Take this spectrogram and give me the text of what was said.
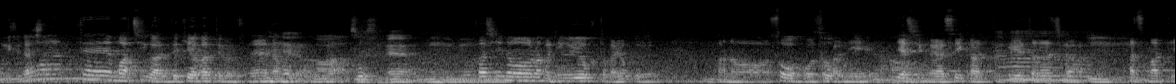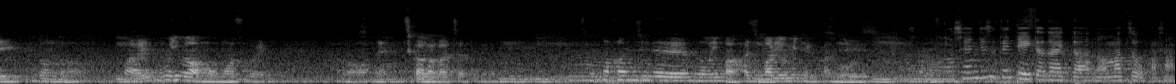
お店出したこうやって街が出来上がってるんですね。なんか。まあそうですね、うん。昔のなんかニューヨークとかよくあの双方とかに家賃が安いからってクリエイターたちがうん。集まってどんどんまあ、もう今はもうものすごいあの、ね、地価が上がっちゃったけど、そんな感じでの今始まりを見てる感じ、あの先日出ていただいたあの松岡さん。あ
